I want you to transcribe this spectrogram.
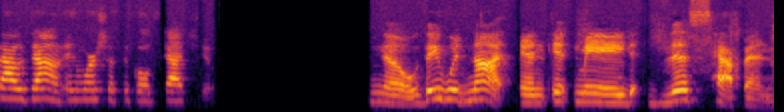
bow down and worship the gold statue. No, they would not. And it made this happen.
